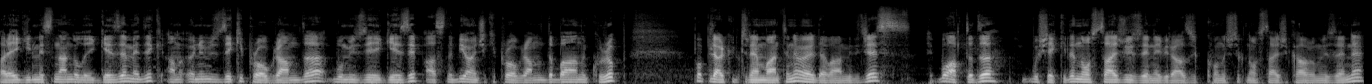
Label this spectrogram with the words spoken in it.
araya girmesinden dolayı gezemedik ama önümüzdeki programda bu müzeyi gezip aslında bir önceki programda da bağını kurup popüler kültür envanterine öyle devam edeceğiz. E, bu hafta da bu şekilde nostalji üzerine birazcık konuştuk. Nostalji kavramı üzerine.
